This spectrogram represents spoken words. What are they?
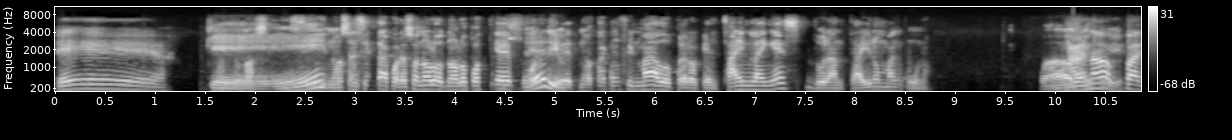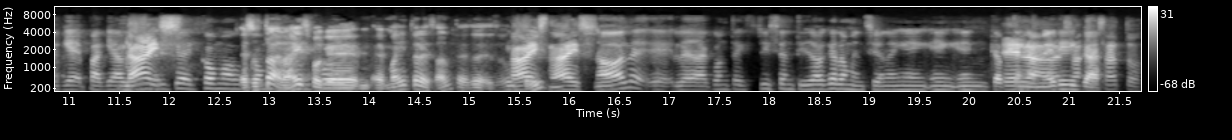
Eh, ¿Qué? No sé, sí, no sé si está, por eso no lo, no lo posteé, ¿En serio? porque no está confirmado, pero que el timeline es durante Iron Man 1. Wow, bueno, qué- para que, pa' que Nice. que como, Eso como está nice porque es más interesante. Eso, eso es un Nice, nice. No, le, eh, le da contexto y sentido a que lo mencionen en, en, en Captain En la- América. Exacto.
